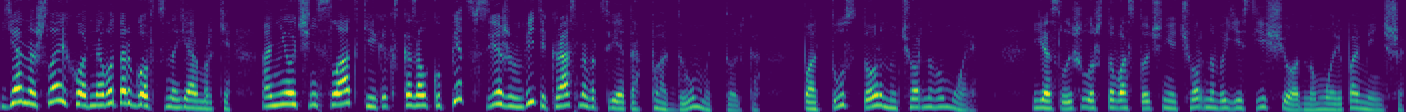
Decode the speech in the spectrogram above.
Я нашла их у одного торговца на ярмарке. Они очень сладкие, как сказал купец, в свежем виде красного цвета. Подумать только. По ту сторону Черного моря. Я слышала, что восточнее Черного есть еще одно море поменьше.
